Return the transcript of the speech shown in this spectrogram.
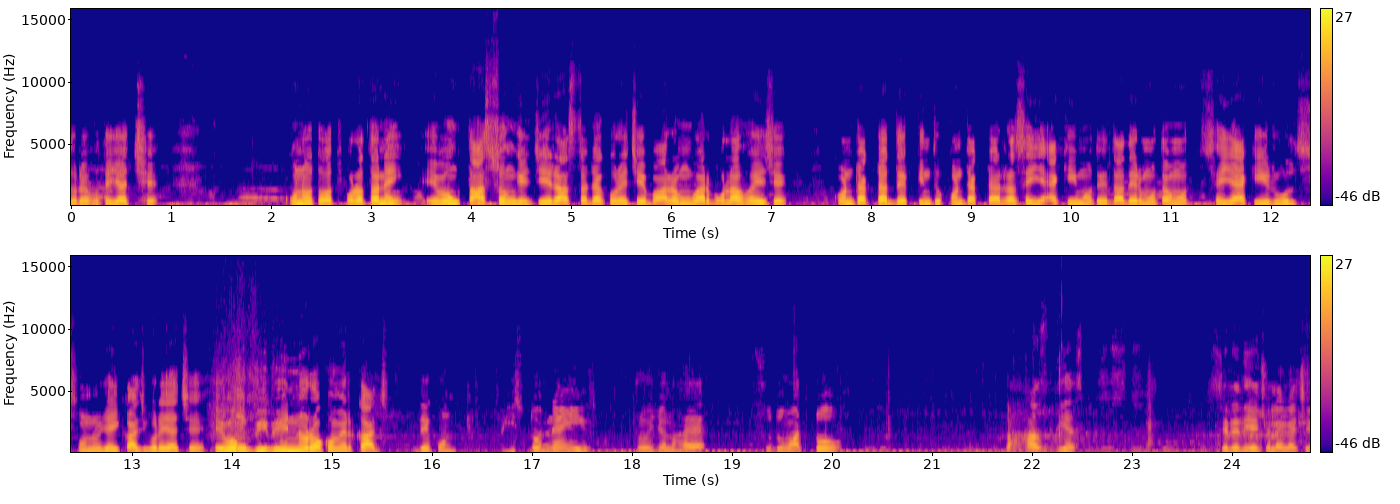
ধরে হতে যাচ্ছে। কোনো তৎপরতা নেই এবং তার সঙ্গে যে রাস্তাটা করেছে বারংবার বলা হয়েছে কন্ট্রাক্টারদের, কিন্তু কন্ট্রাক্টাররা সেই একই মতে তাদের মতামত, সেই একই রুলস অনুযায়ী কাজ করে যাচ্ছে এবং বিভিন্ন রকমের কাজ। দেখুন পিস তো নেই, প্রয়োজন হয় শুধুমাত্র ঘাস দিয়ে ছেড়ে দিয়ে চলে গেছে।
